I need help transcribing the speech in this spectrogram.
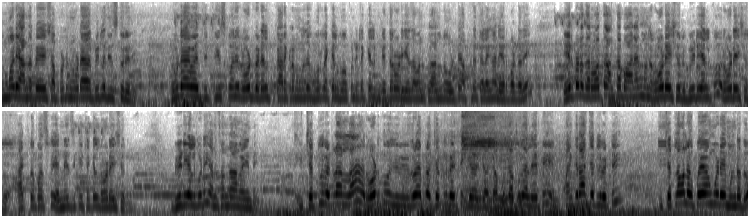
ఉమ్మడి ఆంధ్రప్రదేశ్ అప్పుడు నూట యాభై ఫీట్లు తీసుకునేది. నూట యాభై తీసుకొని రోడ్ వెడల్పు కార్యక్రమం కోసం ఊర్లోకి వెళ్ళి పోకుండా ఇట్లకెళ్ళి పెద్ద రోడ్ చేద్దామని ప్లాన్లో ఉంటే అప్పుడే తెలంగాణ ఏర్పడ్డది. ఏర్పడిన తర్వాత అంతా బాగానే. మన రోడ్ వేసారు బీడీఎల్కు రోడ్ వేసారు ఆక్టోపస్కు ఎన్ఎస్కి ఇట్లకెళ్ళి రోడ్ వేసారు బీడీఎల్ కూడా అనుసంధానం అయింది ఈ చెట్లు పెట్టడం వల్ల రోడ్కు ఇరువైపులా చెట్లు పెట్టి గ- గబ్బు గబ్బుగా లేపి పనికిరాని చెట్లు పెట్టి ఈ చెట్ల వల్ల ఉపయోగం కూడా ఏమి ఉండదు.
